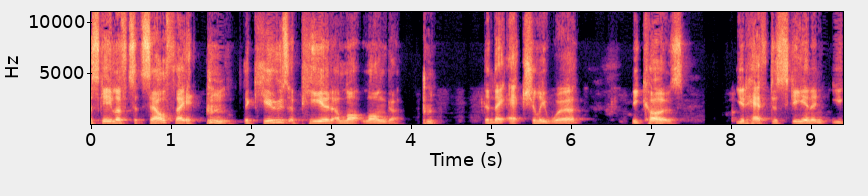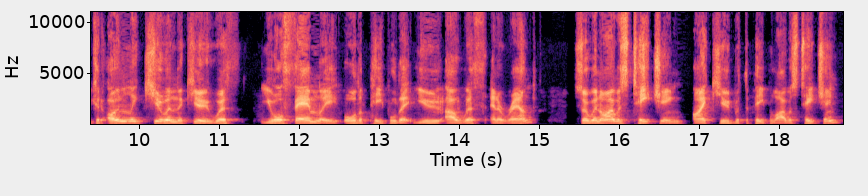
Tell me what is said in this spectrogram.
ski lifts itself, they the queues appeared a lot longer. than they actually were because you'd have to ski in and you could only queue in the queue with your family or the people that you are with and around. So when I was teaching, I queued with the people I was teaching.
